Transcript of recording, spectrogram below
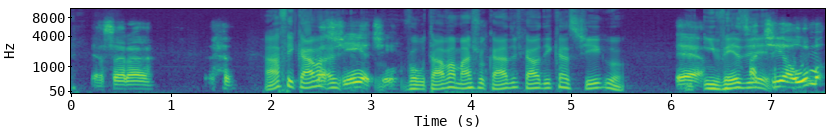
Essa era. Ah, ficava. Mas tinha, tinha. Voltava machucado e ficava de castigo. É. Em vez de. Ah, tinha uma,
